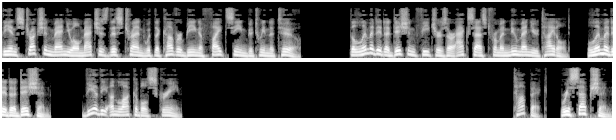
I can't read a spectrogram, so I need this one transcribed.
The instruction manual matches this trend with the cover being a fight scene between the two. The limited edition features are accessed from a new menu titled, Limited Edition, via the unlockable screen. Reception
